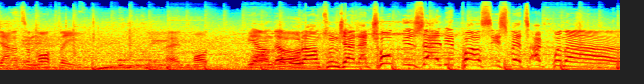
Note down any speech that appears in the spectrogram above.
Jonathan Motley. Evet, Mod Bir anda. Buran Tuncer'den çok güzel bir pas İsmet Akpınar.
